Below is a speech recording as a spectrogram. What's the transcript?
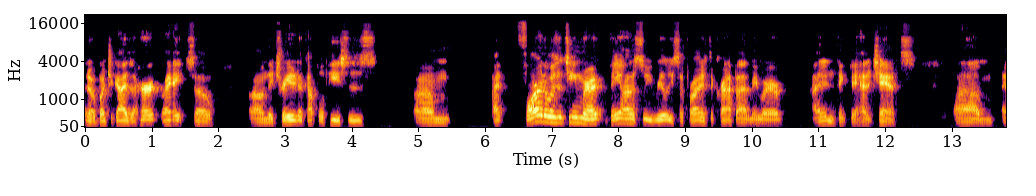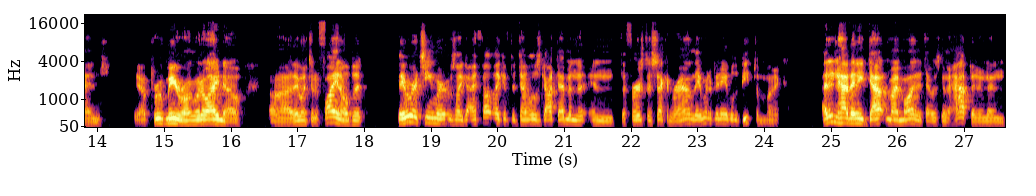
You know, a bunch of guys are hurt, right? So um, they traded a couple of pieces. Um, I, Florida was a team where they honestly really surprised the crap out of me, where I didn't think they had a chance. Um, and you know, prove me wrong. What do I know? Uh, they went to the final, but they were a team where it was like I felt like if the Devils got them in the in the first or second round, they would have been able to beat them. Like I didn't have any doubt in my mind that that was going to happen, and then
